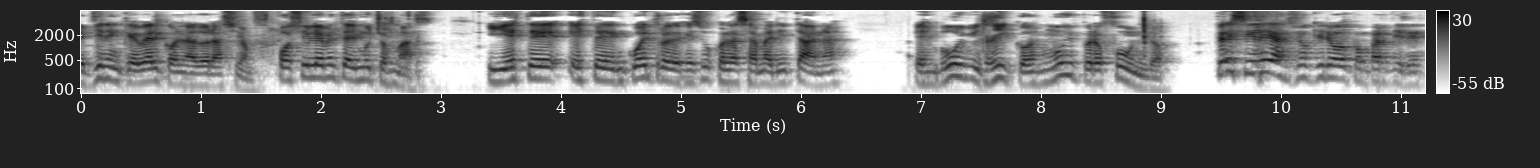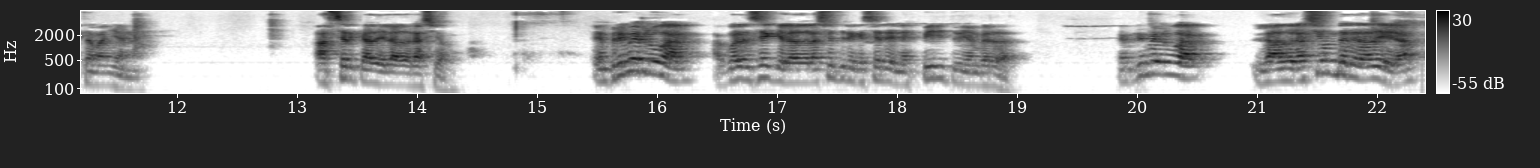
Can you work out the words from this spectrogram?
que tienen que ver con la adoración. Posiblemente hay muchos más. Y este, este encuentro de Jesús con la samaritana es muy rico, es muy profundo. Tres ideas yo quiero compartir esta mañana acerca de la adoración. En primer lugar, acuérdense que la adoración tiene que ser en espíritu y en verdad. En primer lugar, la adoración verdadera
